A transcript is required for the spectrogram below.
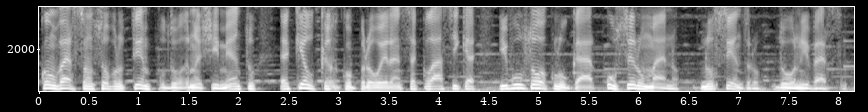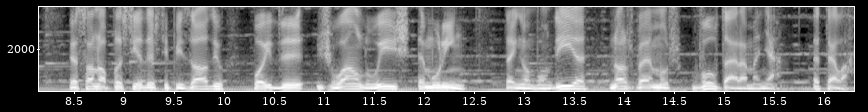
conversam sobre o tempo do Renascimento, aquele que recuperou a herança clássica e voltou a colocar o ser humano no centro do universo. A sonoplastia deste episódio foi de João Luís Amorim. Tenham um bom dia, nós vamos voltar amanhã. Até lá.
